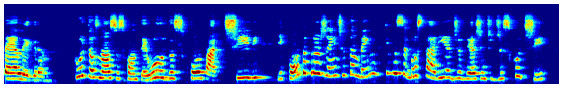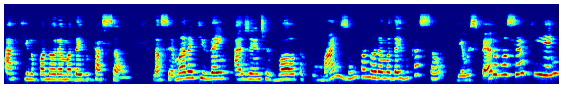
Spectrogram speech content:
Telegram. Curta os nossos conteúdos, compartilhe e conta pra gente também o que você gostaria de ver a gente discutir aqui no Panorama da Educação. Na semana que vem a gente volta com mais um Panorama da Educação e eu espero você aqui, hein?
